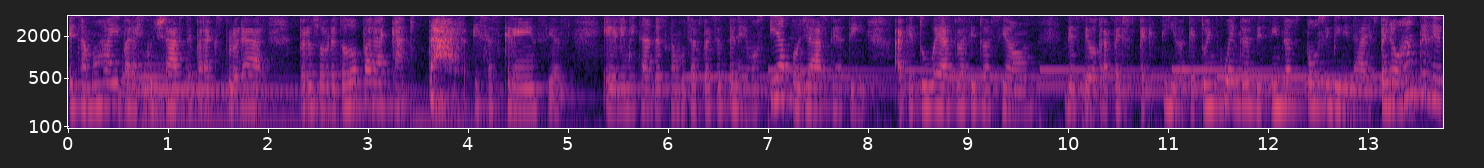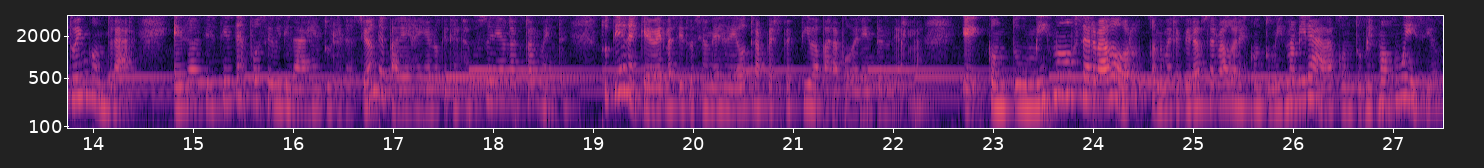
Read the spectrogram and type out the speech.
Estamos ahí para escucharte, para explorar, pero sobre todo para captar esas creencias eh, limitantes que muchas veces tenemos y apoyarte a ti a que tú veas la situación desde otra perspectiva, que tú encuentres distintas posibilidades. Pero antes de tú encontrar esas distintas posibilidades en tu relación de pareja y en lo que te está sucediendo actualmente, tú tienes que ver la situación desde otra perspectiva para poder entenderla. Eh, con tu mismo observador, cuando me refiero a observadores, con tu misma mirada, con tu mismo juicio,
